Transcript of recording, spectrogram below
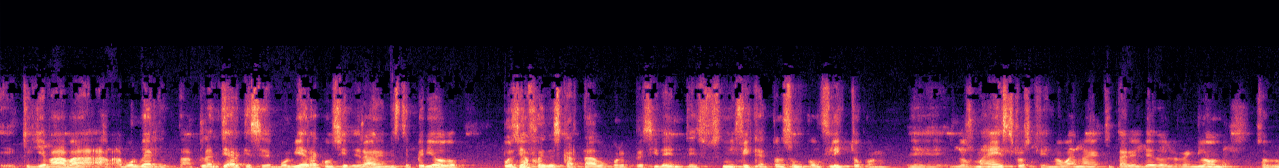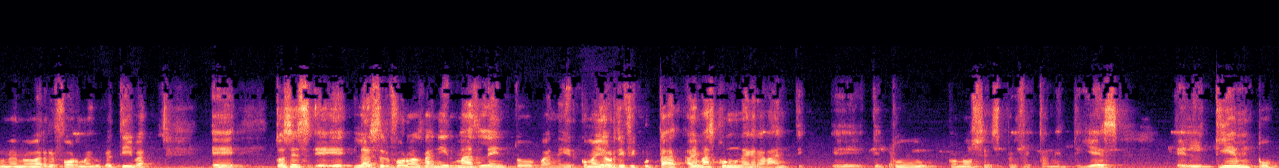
eh, que llevaba a, volver a plantear que se volviera a considerar en este periodo, pues ya fue descartado por el presidente. Eso significa entonces un conflicto con eh, los maestros que no van a quitar el dedo del renglón sobre una nueva reforma educativa. Eh, entonces, las reformas van a ir más lento, van a ir con mayor dificultad, además con un agravante que tú conoces perfectamente, y es el tiempo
